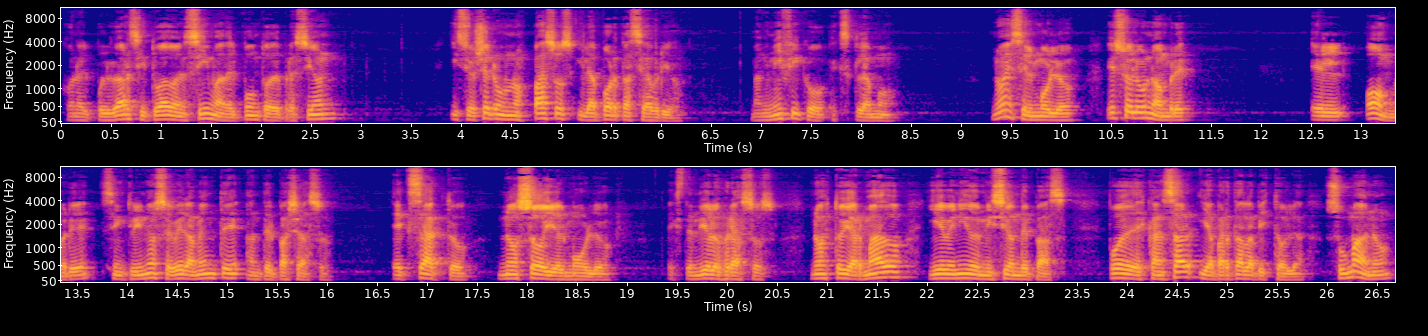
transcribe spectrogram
con el pulgar situado encima del punto de presión, y se oyeron unos pasos y la puerta se abrió. Magnífico, exclamó. No es el mulo, es solo un hombre. El hombre se inclinó severamente ante el payaso. Exacto, no soy el mulo. Extendió los brazos. No estoy armado y he venido en misión de paz. Puede descansar y apartar la pistola. Su mano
